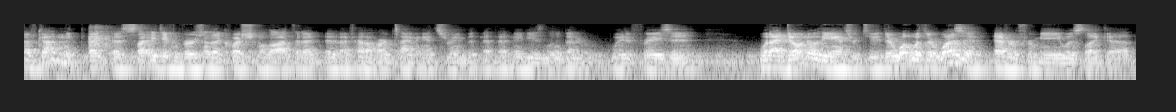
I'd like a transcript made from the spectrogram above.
I've gotten a, a, slightly different version of that question a lot that I've, I've had a hard time answering, but that, that, maybe is a little better way to phrase it. What I don't know the answer to, there what, what there wasn't ever for me was like a,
